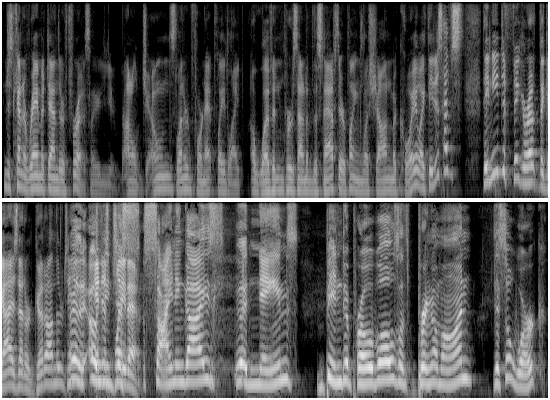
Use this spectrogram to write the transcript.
And just kind of ram it down their throats. Like Ronald Jones, Leonard Fournette played like 11% of the snaps. They were playing LeSean McCoy. Like they just have, they need to figure out the guys that are good on their team Really? Oh, and just play just them. signing guys, uh, names, been to Pro Bowls. Let's bring them on. This will work.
